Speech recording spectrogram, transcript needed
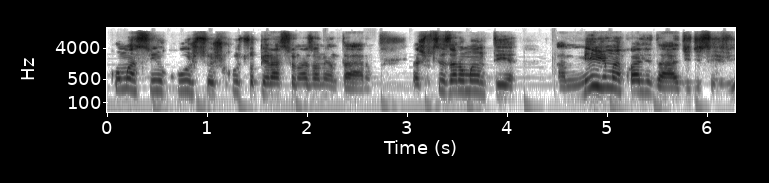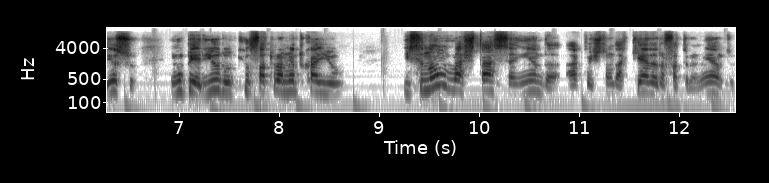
Como assim o custo, seus custos operacionais aumentaram? Elas precisaram manter a mesma qualidade de serviço em um período que o faturamento caiu. E se não bastasse ainda a questão da queda do faturamento,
